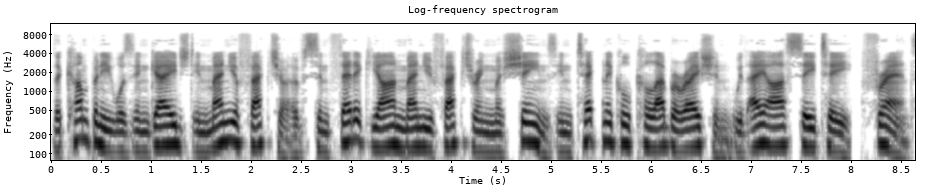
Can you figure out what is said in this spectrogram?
the company was engaged in manufacture of synthetic yarn manufacturing machines in technical collaboration with ARCT, France.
